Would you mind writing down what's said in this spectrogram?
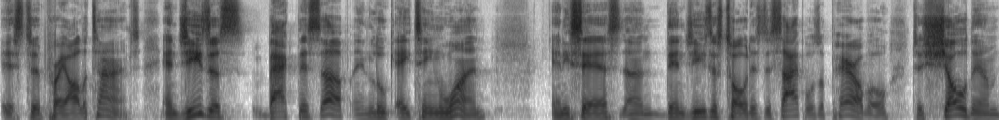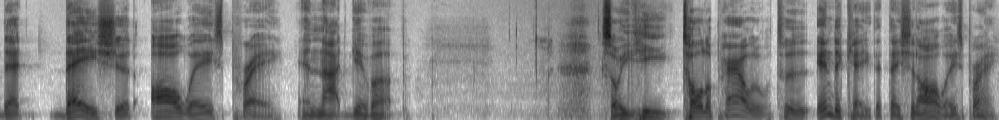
is to pray all the times. And Jesus backed this up in Luke 18, 1 and he says, um, Then Jesus told his disciples a parable to show them that they should always pray and not give up. So he, he told a parable to indicate that they should always pray.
